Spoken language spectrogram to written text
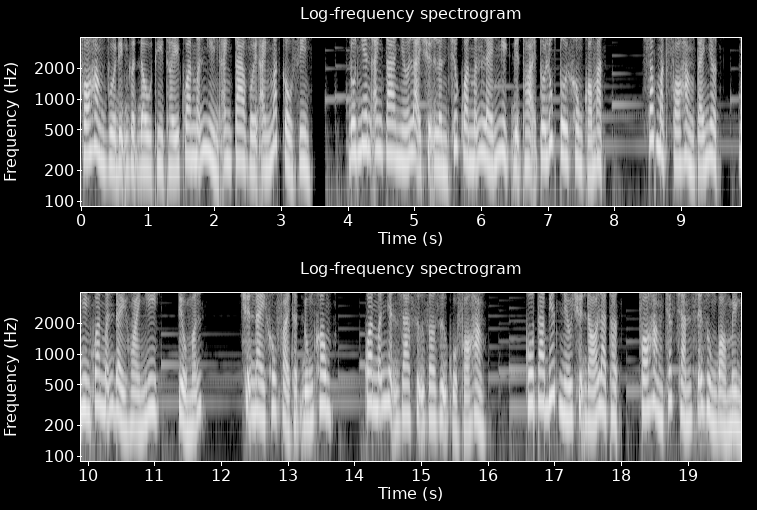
Phó Hằng vừa định gật đầu thì thấy Quan Mẫn nhìn anh ta với ánh mắt cầu xin. Đột nhiên anh ta nhớ lại chuyện lần trước Quan Mẫn lén nghịch điện thoại tôi lúc tôi không có mặt. Sắc mặt Phó Hằng tái nhợt, nhìn Quan Mẫn đầy hoài nghi, "Tiểu Mẫn, chuyện này không phải thật đúng không?" Quan Mẫn nhận ra sự do dự của Phó Hằng. Cô ta biết nếu chuyện đó là thật, Phó Hằng chắc chắn sẽ dùng bỏ mình,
